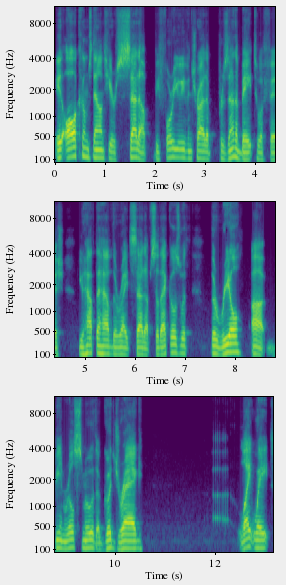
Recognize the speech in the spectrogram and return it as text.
it all comes down to your setup. Before you even try to present a bait to a fish, you have to have the right setup. So that goes with the reel uh, being real smooth, a good drag, uh, lightweight,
